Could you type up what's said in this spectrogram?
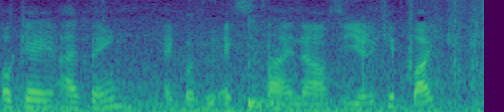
okay I think I go to exercise now. See you in the clip bye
